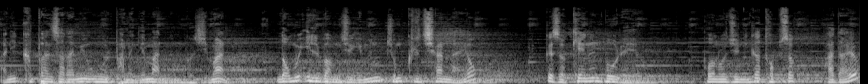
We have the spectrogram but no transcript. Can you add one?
아니 급한 사람이 우물 파는 게 맞는 거지만 너무 일방적이면 좀 그렇지 않나요? 그래서 걔는 뭐래요? 번호 주니까 덥석 받아요?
